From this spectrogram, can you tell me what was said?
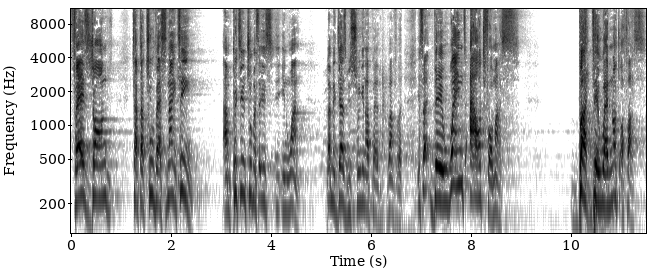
First John chapter 2, verse 19. I'm preaching two messages in one. Let me just be swinging up one for He said, They went out from us, but they were not of us.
